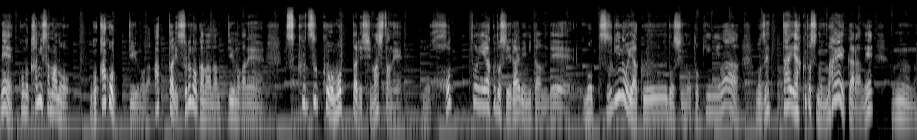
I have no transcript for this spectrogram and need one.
ね、この神様のご加護っていうのがあったりするのかななんていうのがね、つくづく思ったりしましたね。もう本当に厄年偉い目見たんで、もう次の厄年の時には、もう絶対厄年の前からね、うん、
